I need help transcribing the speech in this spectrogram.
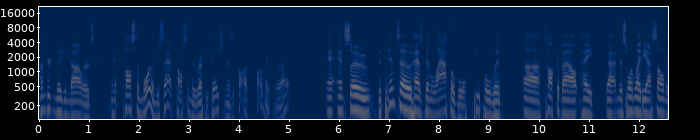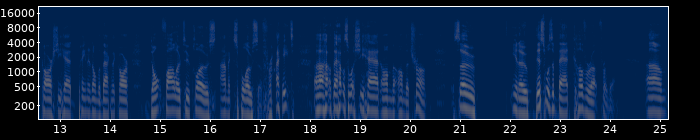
$100 million. And it cost them more than just that, it cost them their reputation as a car, car maker, right? And, and so the Pinto has been laughable. People would. Uh, talk about, hey, uh, this one lady I saw in the car, she had painted on the back of the car, don't follow too close, I'm explosive, right? Uh, that was what she had on the on the trunk. So you know, this was a bad cover up for them. Um,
